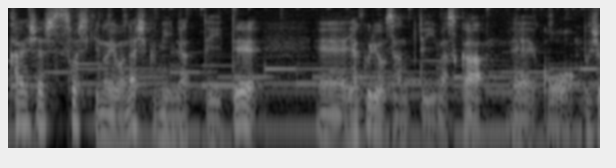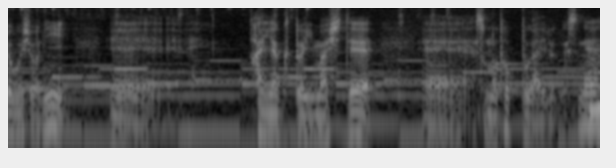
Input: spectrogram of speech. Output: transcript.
会社組織のような仕組みになっていて、えー、薬料さんっていいますか、えー、こう部署部署に、えー、配役といいまして、えー、そのトップがいるんですね。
